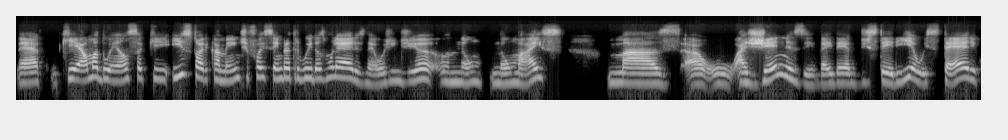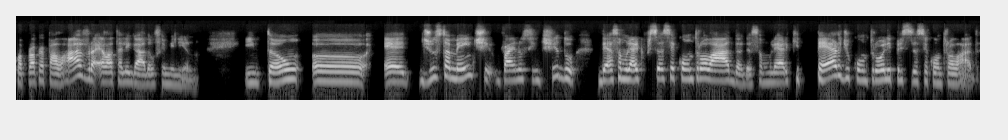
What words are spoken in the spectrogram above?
né, que é uma doença que historicamente foi sempre atribuída às mulheres, né? Hoje em dia não não mais, mas a, o, a gênese da ideia de histeria, o histérico, a própria palavra, ela está ligada ao feminino. Então, uh, é justamente vai no sentido dessa mulher que precisa ser controlada, dessa mulher que perde o controle e precisa ser controlada.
